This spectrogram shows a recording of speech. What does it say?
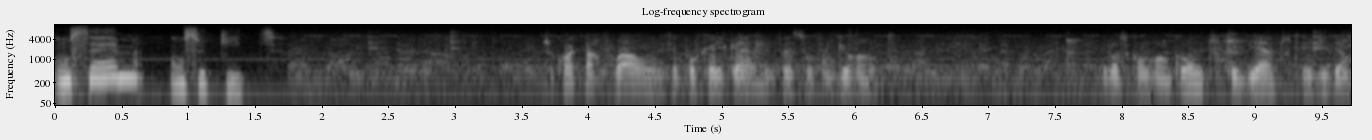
On s'aime, on se quitte. Je crois que parfois on est fait pour quelqu'un d'une façon fulgurante. Et lorsqu'on le rencontre, tout est bien, tout est évident.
